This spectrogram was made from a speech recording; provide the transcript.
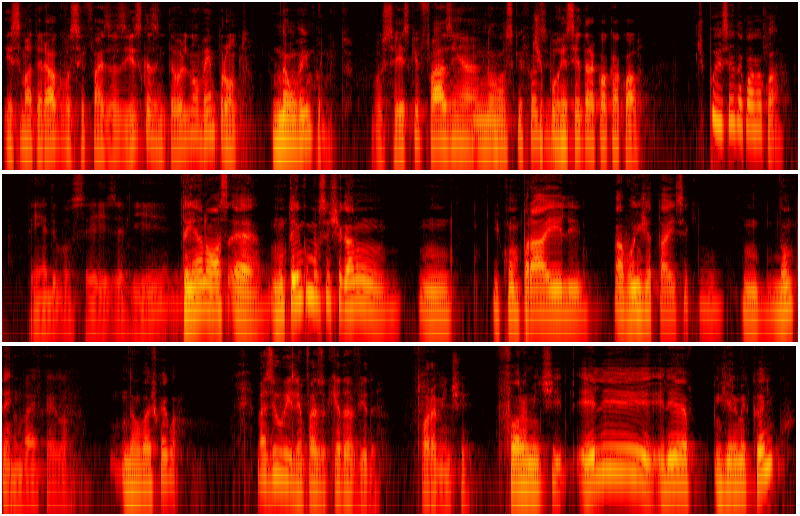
Esse material que você faz as iscas, então ele não vem pronto. Não vem pronto. Vocês que fazem a. Nós que fazemos. Tipo receita da Coca-Cola. tipo receita Coca-Cola. Tem a de vocês ali. Tem a nossa, é. Não tem como você chegar num, num- e comprar ele. Ah, vou injetar esse aqui. Não tem. Não vai ficar igual. Não vai ficar igual. Mas e o William faz o que da vida? Fora mentir. Fora mentir. Ele, ele é engenheiro mecânico,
